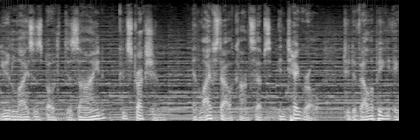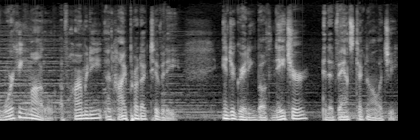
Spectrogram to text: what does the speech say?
utilizes both design, construction, and lifestyle concepts integral to developing a working model of harmony and high productivity, integrating both nature and advanced technology.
